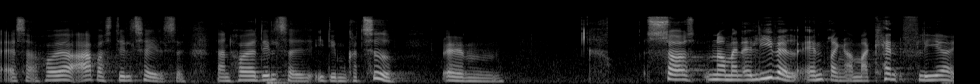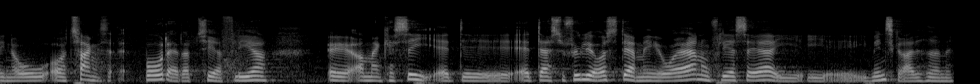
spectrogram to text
altså højere arbejdsdeltagelse, der er en højere deltagelse i demokratiet. Øhm, så når man alligevel anbringer markant flere i Norge og tvangsbortadapterer flere, Øh, Øh, og man kan se, at, øh, at der selvfølgelig også dermed jo er nogle flere sager i, i, i menneskerettighederne.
